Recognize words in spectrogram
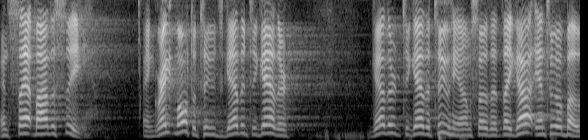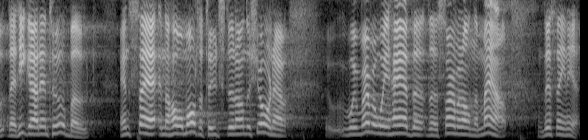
and sat by the sea. And great multitudes gathered together, gathered together to him, so that they got into a boat, that he got into a boat and sat, and the whole multitude stood on the shore. Now, we remember we had the, the Sermon on the Mount. This ain't it.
